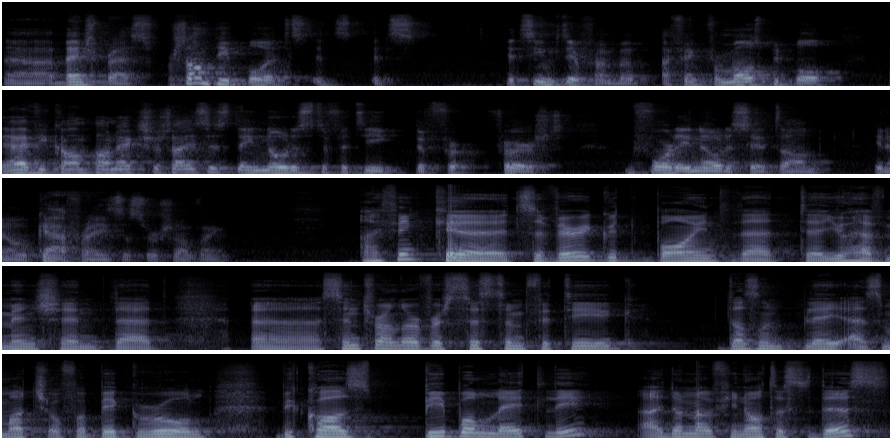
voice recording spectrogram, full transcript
uh, bench press. For some people, it's it's it's it seems different, but I think for most people, the heavy compound exercises, they notice the fatigue the fir- first before they notice it on you know calf raises or something. I think uh, it's a very good point that uh, you have mentioned that uh, central nervous system fatigue doesn't play as much of a big role because people lately, I don't know if you noticed this,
